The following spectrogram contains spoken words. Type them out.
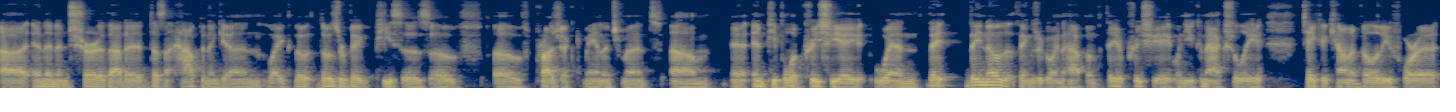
uh, and then ensure that it doesn't happen again. Like th- those are big pieces of of project management, um, and, and, people appreciate when they they know that things are going to happen, but they appreciate when you can actually take accountability for it,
